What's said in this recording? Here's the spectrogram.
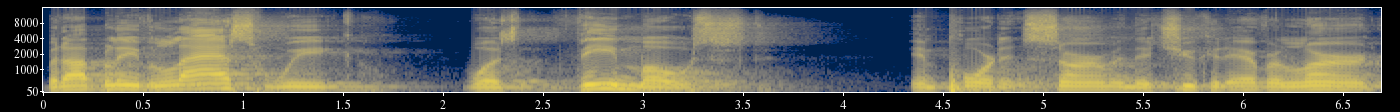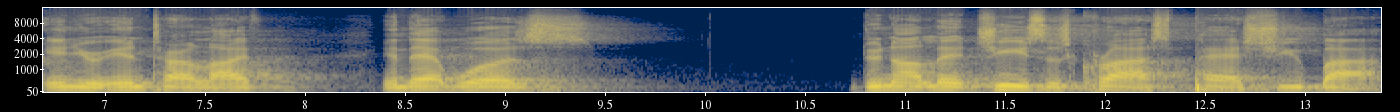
But I believe last week was the most important sermon that you could ever learn in your entire life, and that was do not let Jesus Christ pass you by.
